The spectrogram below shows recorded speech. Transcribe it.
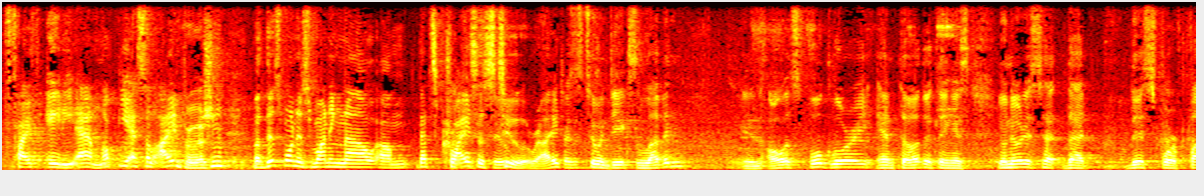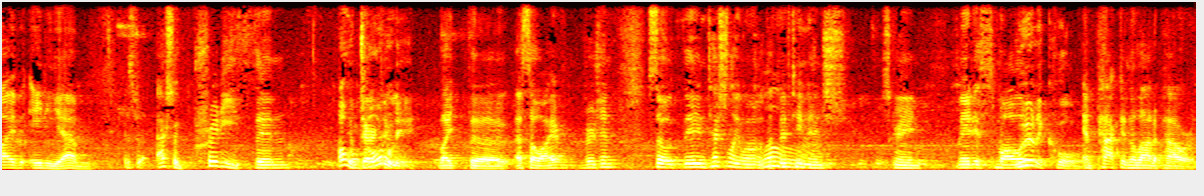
580M, not the SLI version, but this one is running now, um, that's Crysis 2, 2, right? Crysis 2 and DX11 in all its full glory. And the other thing is, you'll notice that this for 580M is actually pretty thin. Oh, totally. To, like the SLI version. So they intentionally went with Whoa. a 15 inch screen, made it smaller. Really cool. And packed in a lot of power.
